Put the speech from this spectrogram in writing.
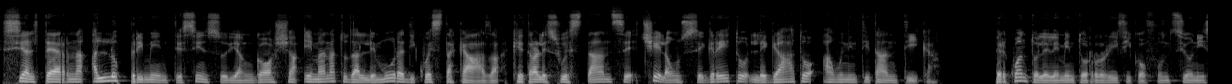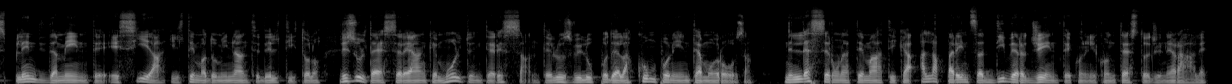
si alterna all'opprimente senso di angoscia emanato dalle mura di questa casa che tra le sue stanze cela un segreto legato a un'entità antica. Per quanto l'elemento orrorifico funzioni splendidamente e sia il tema dominante del titolo, risulta essere anche molto interessante lo sviluppo della componente amorosa. Nell'essere una tematica all'apparenza divergente con il contesto generale,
